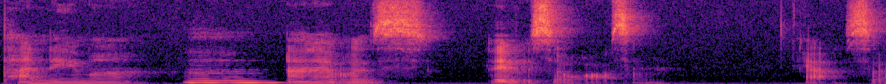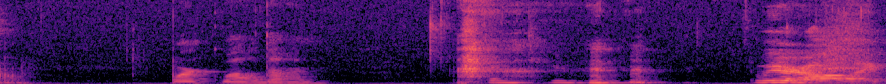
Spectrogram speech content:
panema, Mm. and it was it was so awesome. Yeah, so work well done. Thank you. we were all like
